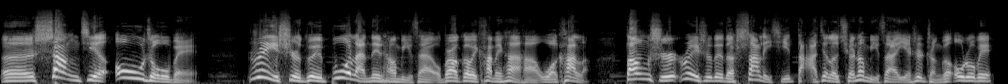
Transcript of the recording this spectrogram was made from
呃，上届欧洲杯，瑞士对波兰那场比赛，我不知道各位看没看哈？我看了，当时瑞士队的沙里奇打进了全场比赛，也是整个欧洲杯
